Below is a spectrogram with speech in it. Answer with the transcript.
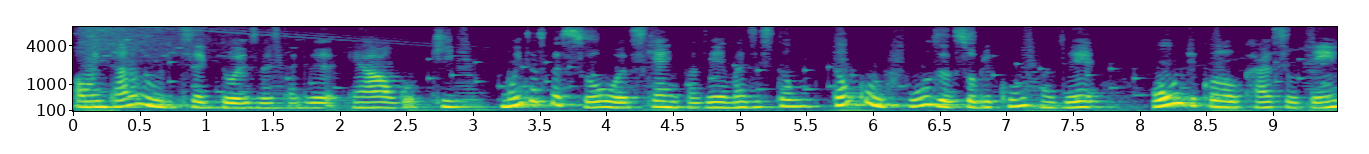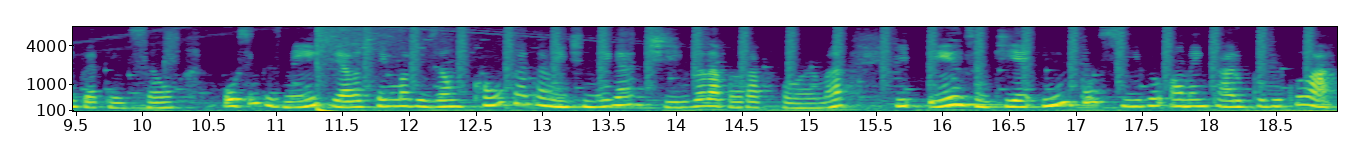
Aumentar o número de seguidores no Instagram é algo que muitas pessoas querem fazer, mas estão tão confusas sobre como fazer, onde colocar seu tempo e atenção, ou simplesmente elas têm uma visão completamente negativa da plataforma e pensam que é impossível aumentar o público lá.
